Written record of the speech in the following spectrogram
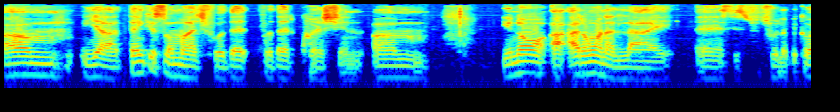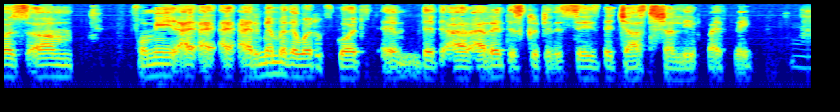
Um, yeah, thank you so much for that for that question. Um, you know, I, I don't want to lie, uh, Sister Chula, because um, for me, I, I, I remember the word of God um, that I, I read the scripture that says, "The just shall live by faith." Mm.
